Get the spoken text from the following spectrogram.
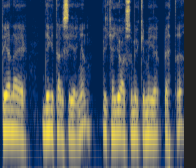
Det ena är digitaliseringen. Vi kan göra så mycket mer bättre.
